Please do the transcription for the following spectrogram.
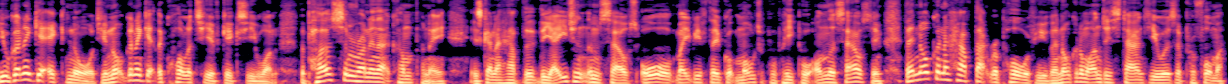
you're going to get ignored. You're not going to get the quality of gigs you want. The person running that company is going to have the, the agent themselves, or maybe if they've got multiple people on the sales team, they're not going to have that rapport with you. They're not going to understand you as a performer.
